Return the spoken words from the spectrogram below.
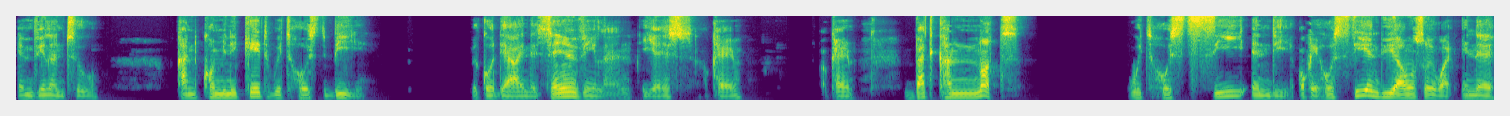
in VLAN 2, can communicate with host B because they are in the same VLAN, yes, okay, okay, but cannot with host C and D. Okay, host C and D are also what in the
